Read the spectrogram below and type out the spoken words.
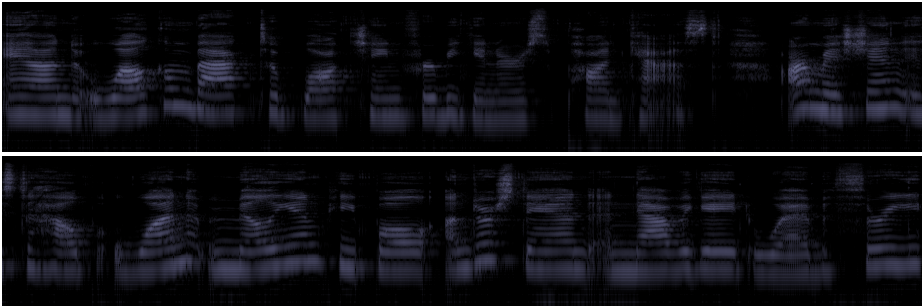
and welcome back to Blockchain for Beginners podcast. Our mission is to help 1 million people understand and navigate Web3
